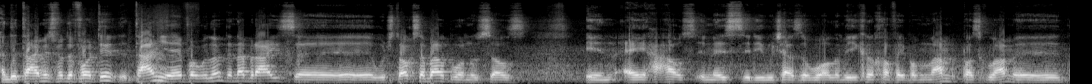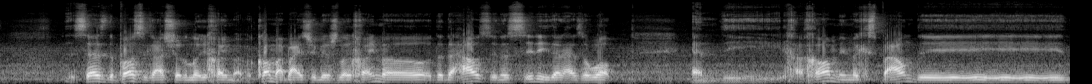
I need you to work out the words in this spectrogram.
and the time is for the 14th. The Tanya, for we learned in Abrais, uh, which talks about one who sells in a house in a city which has a wall and vehicle chafei pasuk lamed. It says the pasuk asher lo yichayma v'kom abayis shebir lo yichayma that the house in a city that has a wall, and the chachamim expounded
